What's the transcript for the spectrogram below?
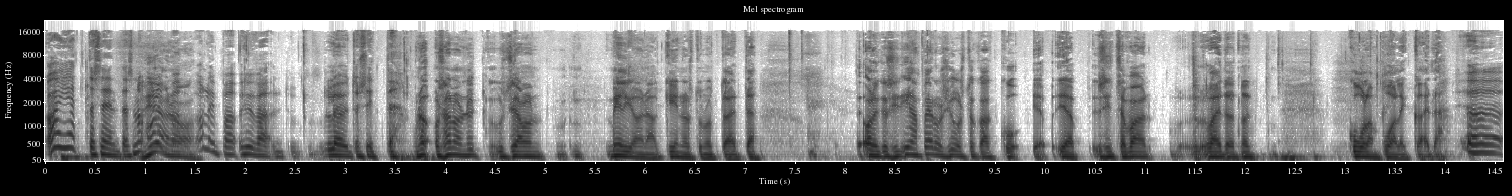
Ai että sentäs. No Hienoa. olipa, olipa hyvä löytö sitten. No sano nyt, kun siellä on miljoona kiinnostunutta, että oliko siinä ihan perusjuustokakku ja, ja sit sä vaan laitoit noita kuulan puolikkaita. Öö,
